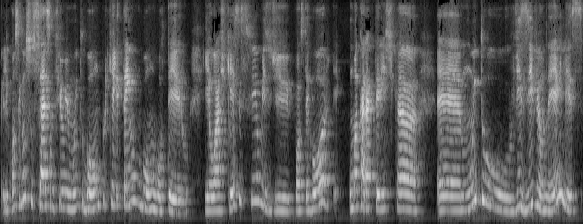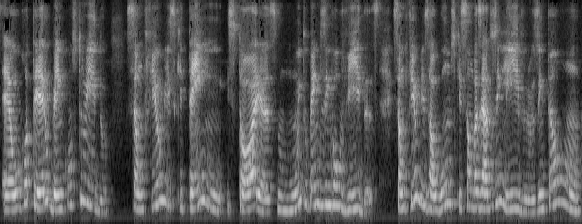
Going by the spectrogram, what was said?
ele conseguiu um sucesso, um filme muito bom, porque ele tem um bom roteiro. E eu acho que esses filmes de pós-terror, uma característica é, muito visível neles é o roteiro bem construído. São filmes que têm histórias muito bem desenvolvidas. São filmes, alguns, que são baseados em livros. Então,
